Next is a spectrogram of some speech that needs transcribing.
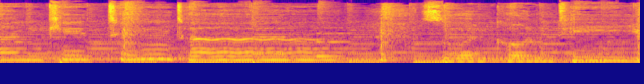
ฉันคิดถึงเธอ ส่วนคนที่อยู่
